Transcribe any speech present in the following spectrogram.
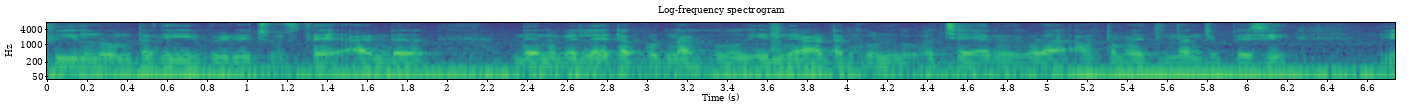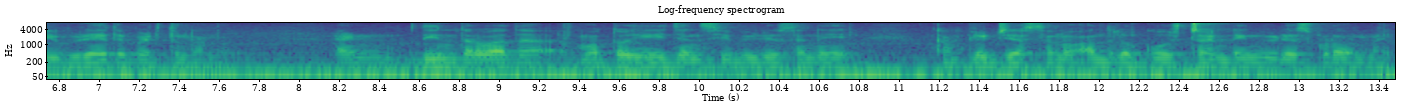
ఫీల్ ఉంటుంది ఈ వీడియో చూస్తే. అండ్ నేను వెళ్ళేటప్పుడు నాకు ఎన్ని ఆటంకులు వచ్చాయి అనేది కూడా అర్థమవుతుందని చెప్పేసి ఈ వీడియో అయితే పెడుతున్నాను. అండ్ దీని తర్వాత మొత్తం ఏజెన్సీ వీడియోస్ అన్ని కంప్లీట్ చేస్తాను. అందులో గోస్ట్ హంటింగ్ వీడియోస్ కూడా ఉన్నాయి.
